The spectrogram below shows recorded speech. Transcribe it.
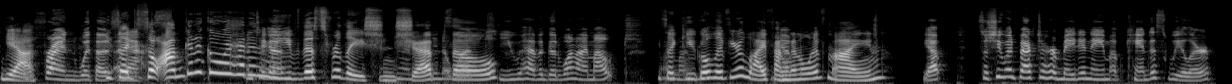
Yeah. friend with a. He's like, axe. so I'm gonna go ahead And and take a- leave this relationship, you know though. what? You have a good one. I'm out. He's I'm like, you go live your life. I'm gonna live mine. Yep. So she went back to her maiden name of Candace Wheeler,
